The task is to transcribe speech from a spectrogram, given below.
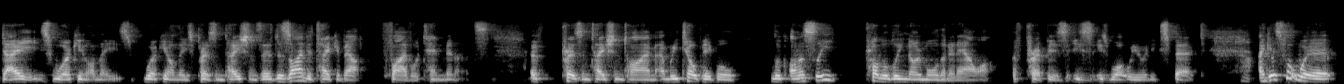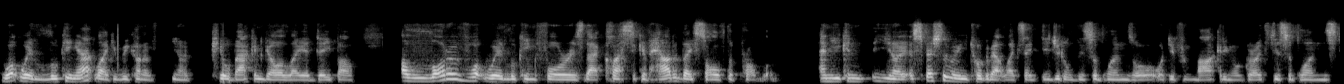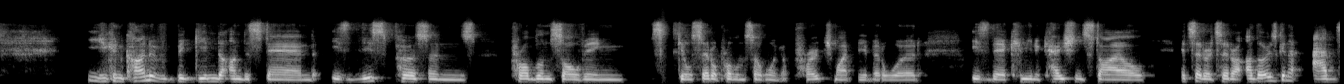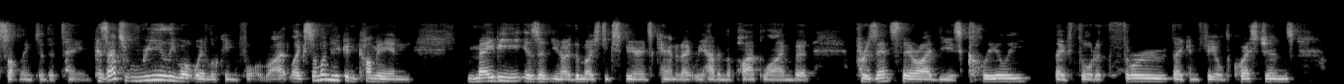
days working on these working on these presentations. They're designed to take about five or ten minutes of presentation time, and we tell people, look, honestly, probably no more than an hour of prep is is is what we would expect. I guess what we're what we're looking at, like if we kind of you know peel back and go a layer deeper, a lot of what we're looking for is that classic of how did they solve the problem and you can you know especially when you talk about like say digital disciplines or, or, different marketing or growth disciplines you can kind of begin to understand is this person's problem solving skill set or problem solving approach might be a better word is their communication style et cetera et cetera are those going to add something to the team? Because that's really what we're looking for right? Like someone who can come in maybe isn't you know the most experienced candidate we have in the pipeline but presents their ideas clearly they've thought it through they can field questions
